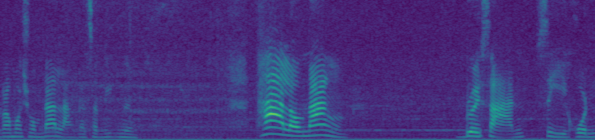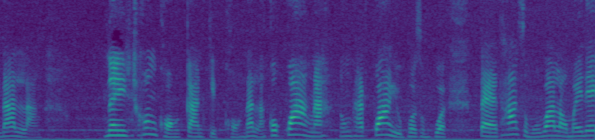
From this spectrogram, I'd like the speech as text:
เรามาชมด้านหลังกันสักนิดนึงถ้าเรานั่งโดยสาร 4 คนด้านหลัง ในช่องของการเก็บของด้านหลังก็กว้างนะน้องทัดกว้างอยู่พอสมควร แต่ถ้าสมมุติว่าเราไม่ได้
